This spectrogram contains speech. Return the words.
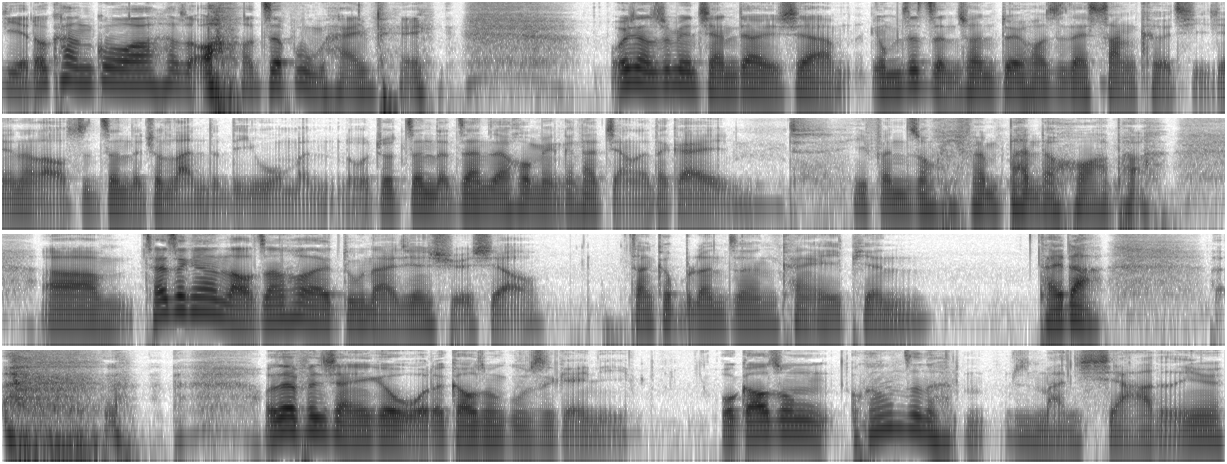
也都看过啊。他说哦，这部还没。我想顺便强调一下，我们这整串对话是在上课期间，那老师真的就懒得理我们，我就真的站在后面跟他讲了大概一分钟、一分半的话吧。啊，猜猜看，老张后来读哪一间学校？上课不认真，看 A 片，台大。我再分享一个我的高中故事给你。我高中，我高中真的很蛮瞎的，因为。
